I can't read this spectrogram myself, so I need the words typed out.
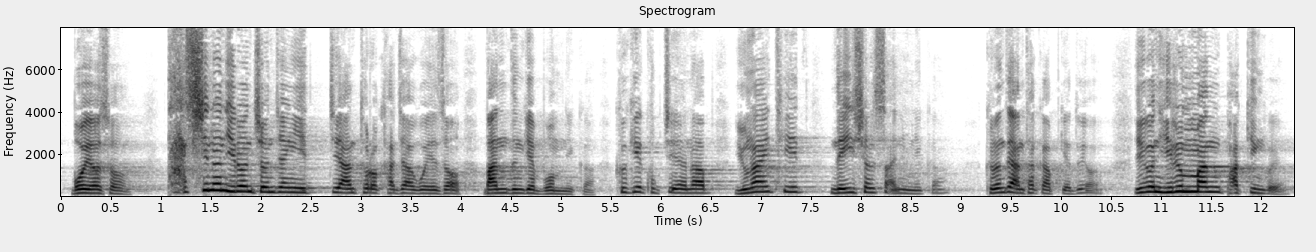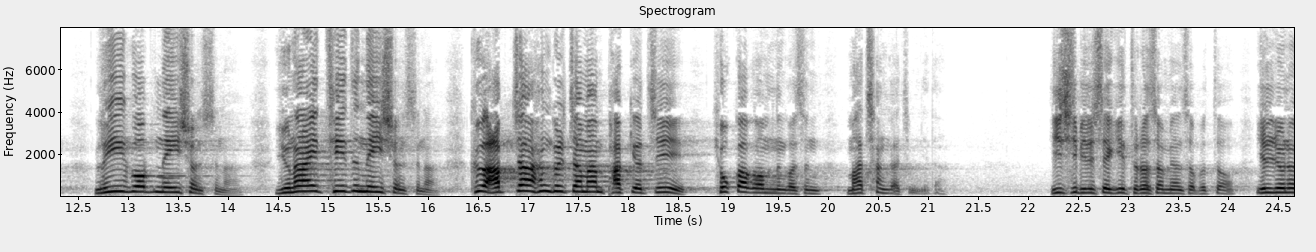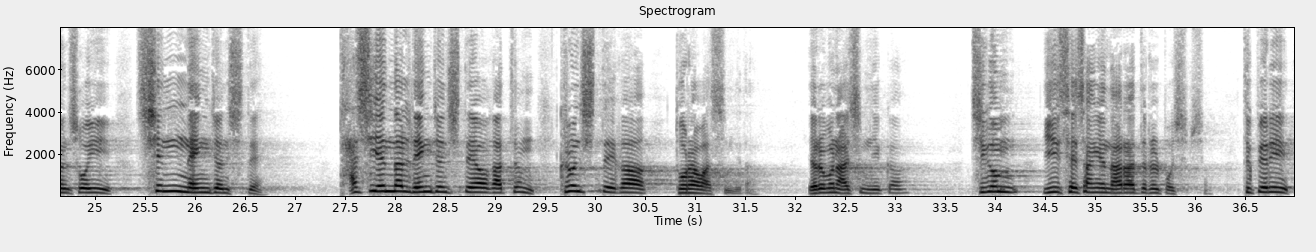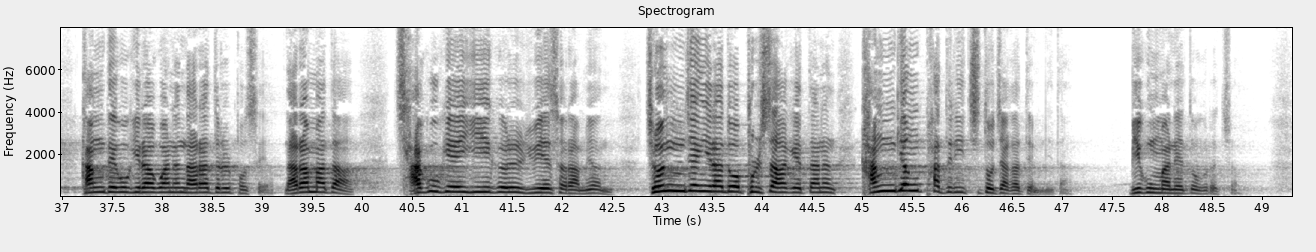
모여서 다시는 이런 전쟁이 있지 않도록 하자고 해서 만든 게 뭡니까? 그게 국제연합 유나이티드 네이션스 아닙니까? 그런데 안타깝게도요. 이건 이름만 바뀐 거예요. League of Nations나 United Nations나 그 앞자 한 글자만 바뀌었지 효과가 없는 것은 마찬가지입니다. 21세기 들어서면서부터 인류는 소위 신냉전 시대, 다시 옛날 냉전 시대와 같은 그런 시대가 돌아왔습니다. 여러분 아십니까? 지금 이 세상의 나라들을 보십시오. 특별히 강대국이라고 하는 나라들을 보세요. 나라마다 자국의 이익을 위해서라면 전쟁이라도 불사하겠다는 강경파들이 지도자가 됩니다. 미국만 해도 그렇죠.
